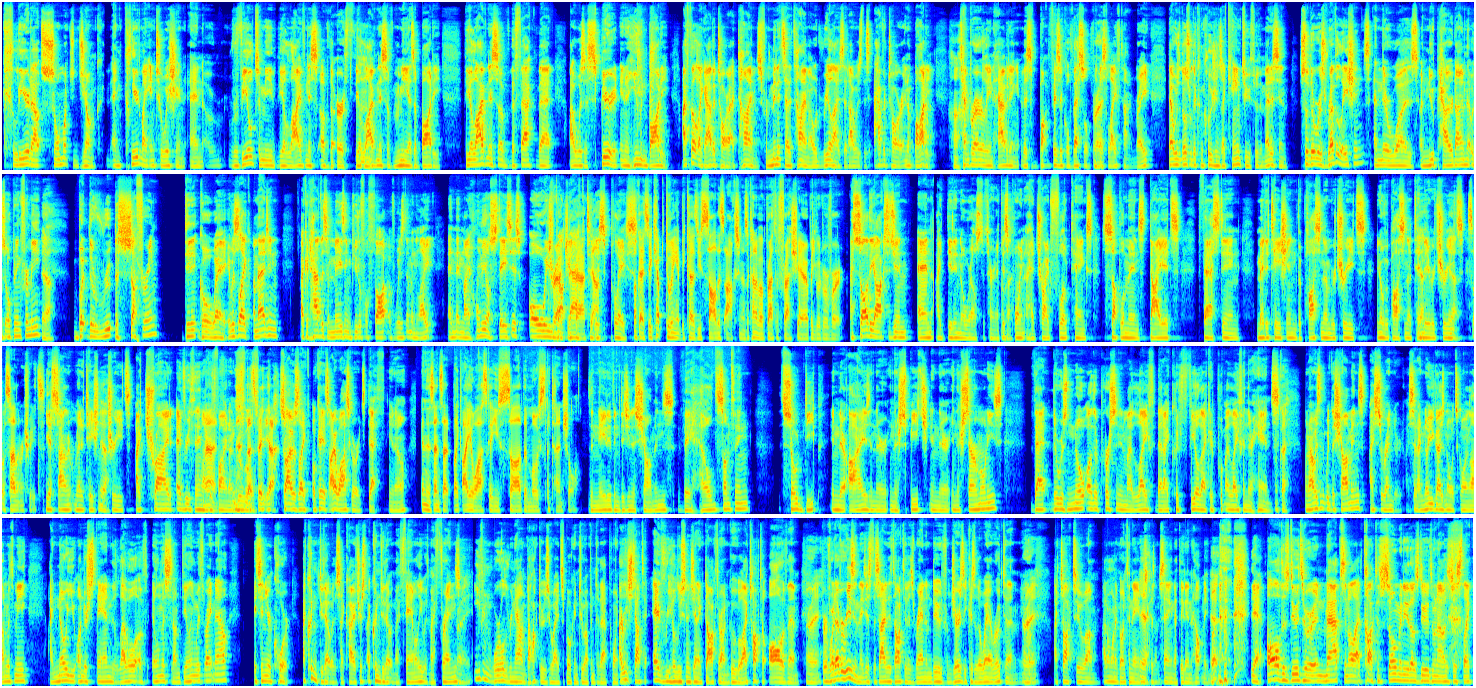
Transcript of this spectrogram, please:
cleared out so much junk and cleared my intuition and revealed to me the aliveness of the earth, the aliveness of me as a body, the aliveness of the fact that I was a spirit in a human body. I felt like Avatar at times. For minutes at a time, I would realize that I was this avatar in a body, temporarily inhabiting this physical vessel for Right. this lifetime. Right? That was those were the conclusions I came to through the medicine. So there was revelations, and there was a new paradigm that was opening for me Yeah. but the root, the suffering didn't go away. It was like, imagine I could have this amazing, beautiful thought of wisdom and light, and then my homeostasis always Dragged got you back, back to down. this place. Okay. So you kept doing it because you saw this oxygen as a kind of a breath of fresh air, but you would revert. I saw the oxygen and I didn't know where else to turn. At this Okay. point, I had tried float tanks, supplements, diets, fasting, meditation, Vipassana retreats, you know, Vipassana 10 day Yeah. retreats. So silent retreats. Yes, silent meditation Yeah. retreats. I tried everything I Man. could find on Google. That's yeah. So I was like, okay, it's ayahuasca or it's death, you know? In the sense that like ayahuasca, you saw the most potential. The native indigenous shamans, they held something so deep in their eyes, in their in their speech, in their in their ceremonies that there was no other person in my life that I could feel that I could put my life in their hands. Okay. When I was in, with the shamans, I surrendered. I said, I know you guys know what's going on with me. I know you understand the level of illness that I'm dealing with right now. It's in your court. I couldn't do that with a psychiatrist. I couldn't do that with my family, with my friends, Right. even world renowned doctors who I had spoken to up until that point. I reached out to every hallucinogenic doctor on Google. I talked to all of them. Right. For whatever reason, they just decided to talk to this random dude from Jersey because of the way I wrote to them. you know? Right. I talked to, um, I don't want to go into names Yeah. because I'm saying that they didn't help me, but yeah. all those dudes who are in MAPS and all, I've talked to so many of those dudes when I was just like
